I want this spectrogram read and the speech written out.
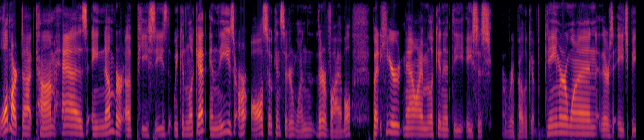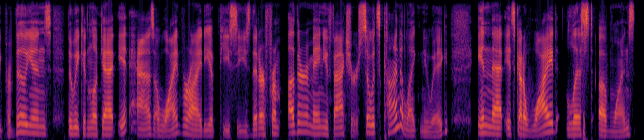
Walmart.com has a number of PCs that we can look at, and these are also considered ones that are viable. But here now I'm looking at the Asus a Republic of Gamer one. There's HP Pavilions that we can look at. It has a wide variety of PCs that are from other manufacturers. So it's kind of like Newegg in that it's got a wide list of ones.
